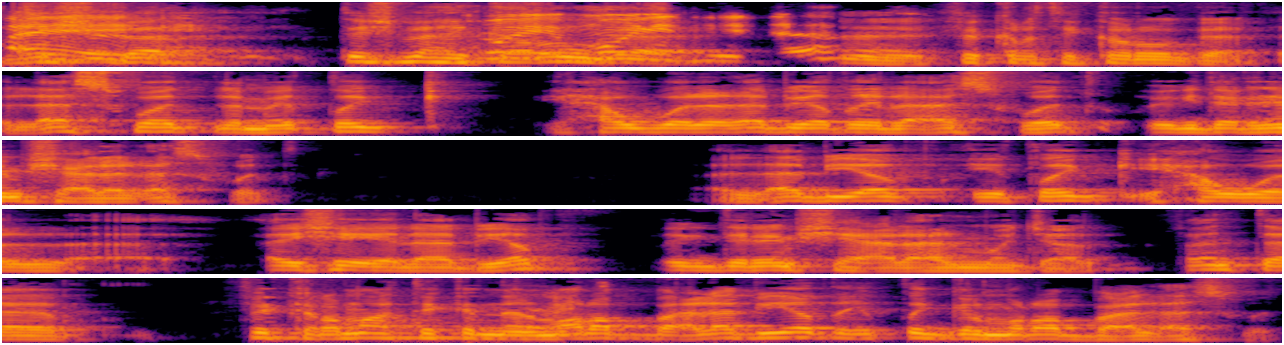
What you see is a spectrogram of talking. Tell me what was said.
تشبه تشبه كروغا مو جديدة. إيه، فكرة كروغا الأسود لما يطق يحول الأبيض إلى أسود ويقدر يمشي على الأسود. الأبيض يطق يحول أي شيء إلى أبيض يقدر يمشي على هالمجال. فأنت فكرة مالتك إن المربع الأبيض يطق المربع الأسود.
